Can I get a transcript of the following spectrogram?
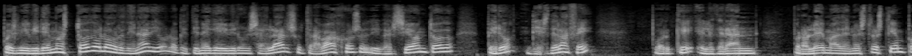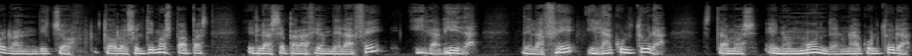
pues viviremos todo lo ordinario, lo que tiene que vivir un seglar, su trabajo, su diversión, todo, pero desde la fe, porque el gran problema de nuestros tiempos, lo han dicho todos los últimos papas, es la separación de la fe y la vida, de la fe y la cultura. Estamos en un mundo, en una cultura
